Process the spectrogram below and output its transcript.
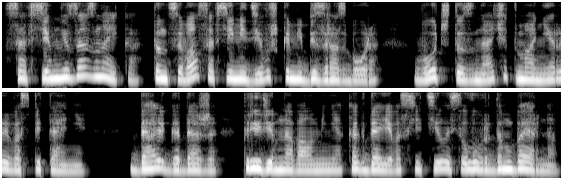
совсем не зазнайка, танцевал со всеми девушками без разбора. Вот что значит манеры и воспитание. Дальга даже приревновал меня, когда я восхитилась лордом Берном.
